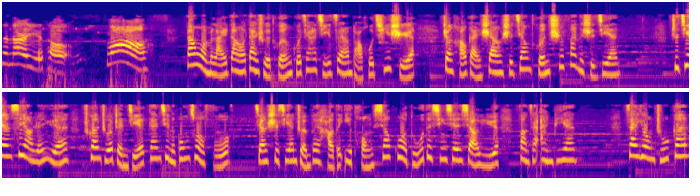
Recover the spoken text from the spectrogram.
在那儿一头，哇！当我们来到淡水屯国家级自然保护区时，正好赶上是江豚吃饭的时间。只见饲养人员穿着整洁干净的工作服，将事先准备好的一桶消过毒的新鲜小鱼放在岸边，再用竹竿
